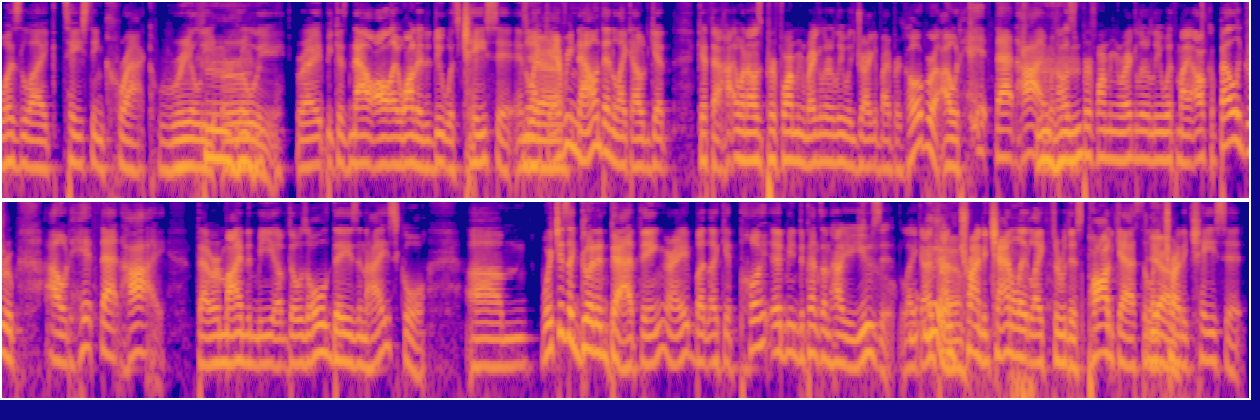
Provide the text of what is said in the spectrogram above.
was like tasting crack really early right because now all i wanted to do was chase it and like every now and then like i would get get that high when i was performing regularly with dragon viper cobra i would hit that high when i Mm-hmm. was performing regularly with my acapella group i would hit that high that reminded me of those old days in high school um, which is a good and bad thing, right? But like it put, I mean, it depends on how you use it. Like I, Yeah. I'm trying to channel it like through this podcast to like Yeah. try to chase it.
